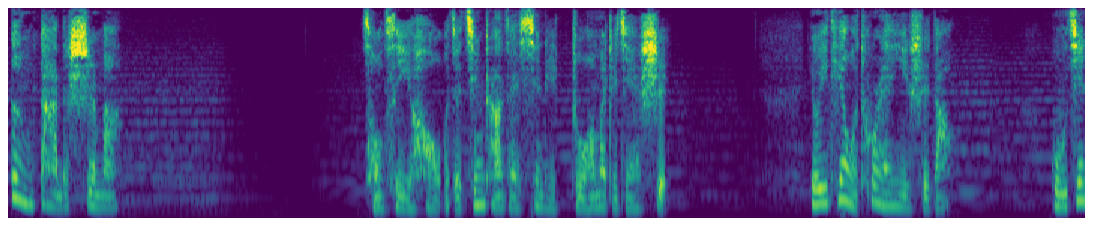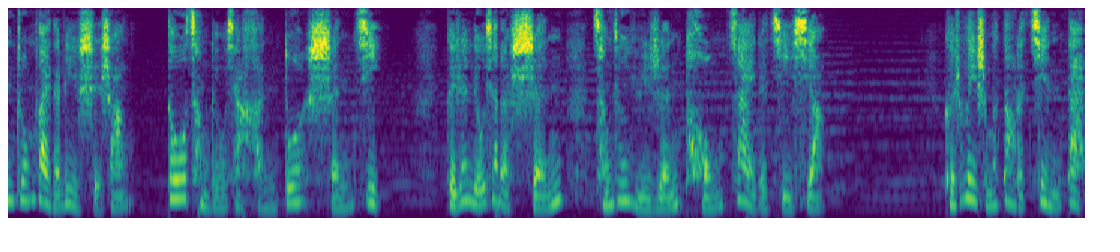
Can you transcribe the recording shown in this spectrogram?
更大的事吗？从此以后，我就经常在心里琢磨这件事。有一天，我突然意识到，古今中外的历史上都曾留下很多神迹，给人留下了神曾经与人同在的迹象。可是，为什么到了近代，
